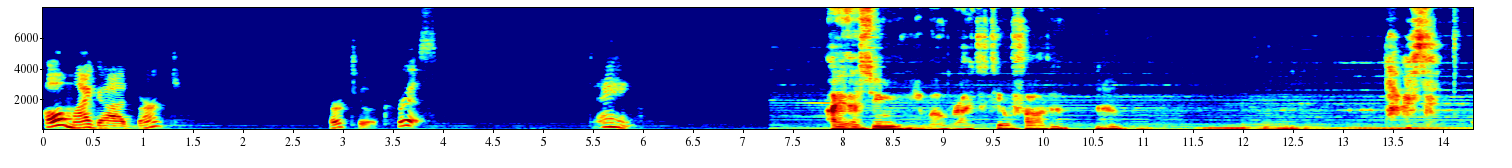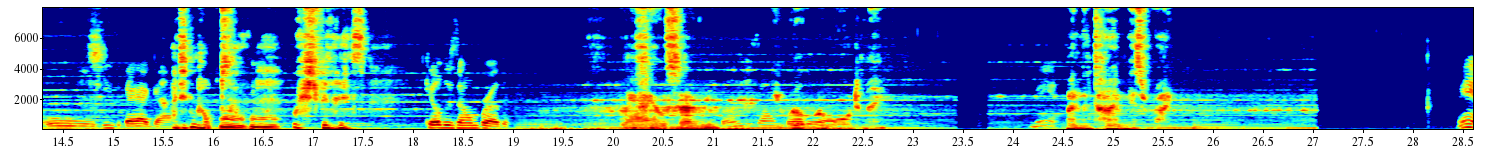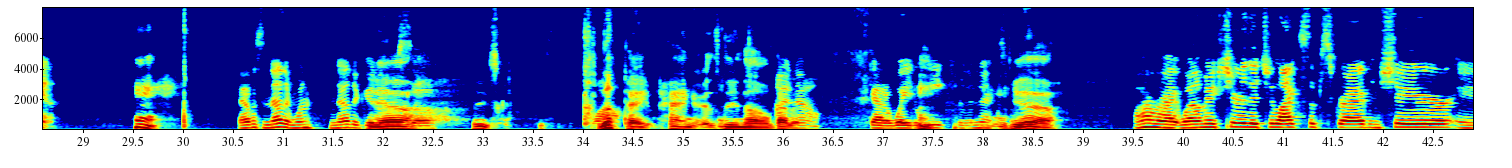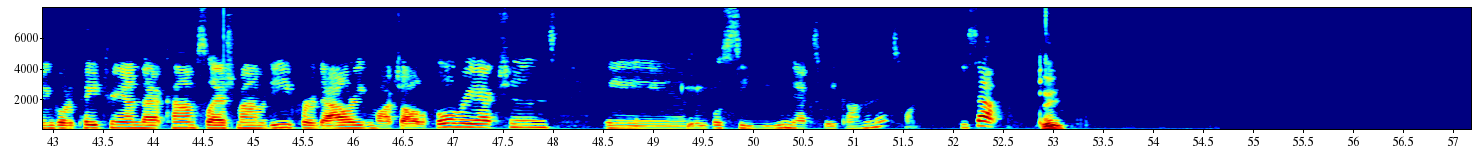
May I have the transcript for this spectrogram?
Oh my God, burnt her to a crisp. Dang. I assume you will write to your father, no? Paris, Oh, he's a bad guy. I did not Mm-hmm. wish for this. Killed his own brother. I feel certain Burned you will reward me Man, when the time is right. man. Hmm. That was another one. Another good Yeah. episode. These cliff hangers, you know. I Gotta, know. Gotta wait a mm. week for the next one. Yeah. All right. Well, make sure that you like, subscribe, and share, and go to patreon.com slash Mama Dee for a dollar. You can watch all the full reactions, and we will see you next week on the next one. Peace out. Peace.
